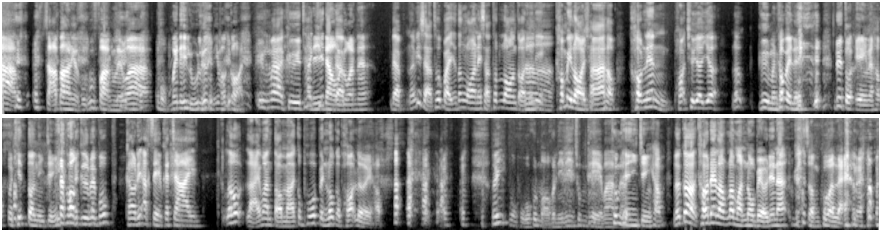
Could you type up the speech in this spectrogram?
สาบานกับคุณผู้ฟังเลยว่า ผมไม่ได้รู้เรื่องนี้มาก่อนอึ้งมากคือถ้าอันนี้คิดเดาแบบล้วนนะ แบบนักวิทยาศาสตร์ทั่วไปจะต้องรอในสัตว์ทดลองก่อนเออนู่นนี่เขาไม่รอช้าครับเขาเล่นเพราะเชื้อเยอะๆแล้วกลืนมันเข้าไปเลย ด้วยตัวเองนะครับอุทิศตนจริงแต่พอกลืนไปปุ๊บคราวนี้อักเสบกระจายๆแล้วหลายวันต่อมาก็พบว่าเป็นโรคกระเพาะเลยครับเฮ้ยโอ้โหคุณหมอคนนี้นี่ชุ่มเทมากทุ่มเทนะจริงๆครับ แล้วก็เขาได้รับรางวัลโนเบลด้วยนะก็สมควรแหละนะครับ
